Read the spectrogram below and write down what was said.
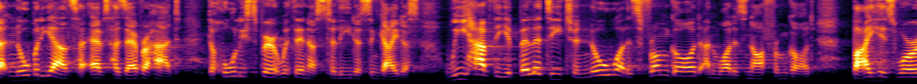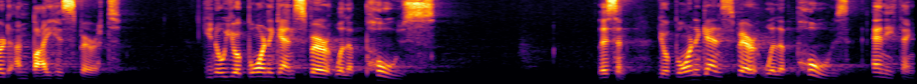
that nobody else has ever had the Holy Spirit within us to lead us and guide us. We have the ability to know what is from God and what is not from God by His Word and by His Spirit. You know, your born again spirit will oppose. Listen, your born again spirit will oppose anything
